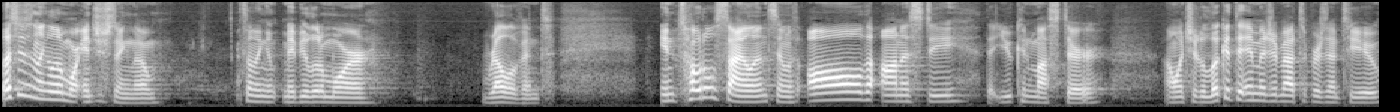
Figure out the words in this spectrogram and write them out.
Let's do something a little more interesting, though, something maybe a little more relevant. In total silence and with all the honesty that you can muster, I want you to look at the image I'm about to present to you,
